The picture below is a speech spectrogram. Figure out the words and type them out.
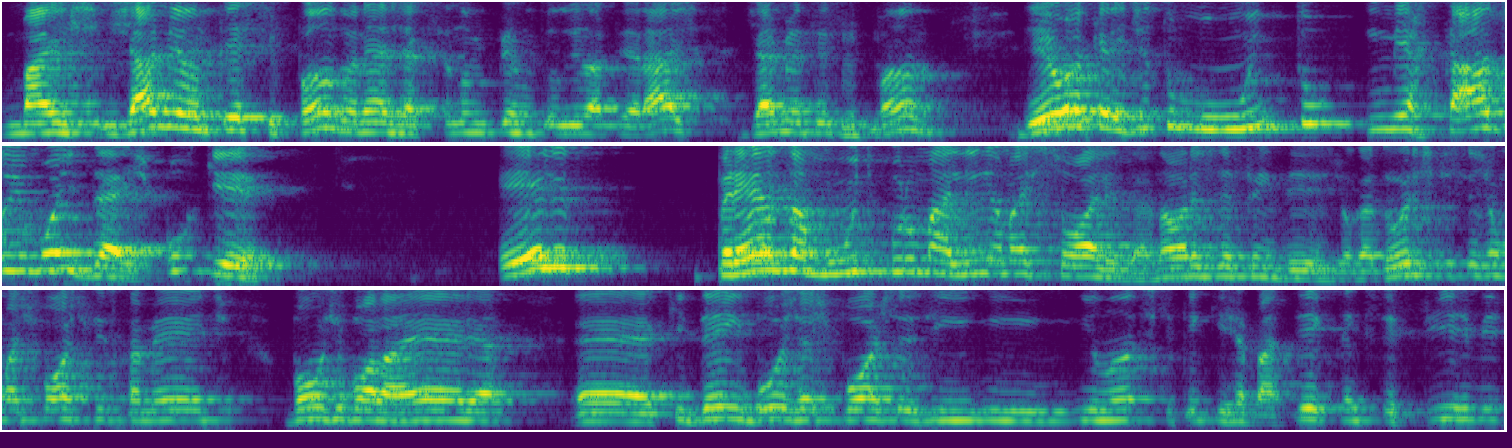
Mas já me antecipando, né? Já que você não me perguntou dos laterais, já me antecipando, eu acredito muito em Mercado e Moisés. Por quê? Ele preza muito por uma linha mais sólida na hora de defender. Jogadores que sejam mais fortes fisicamente, bons de bola aérea, é, que deem boas respostas em, em, em, lances que tem que rebater, que tem que ser firme.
